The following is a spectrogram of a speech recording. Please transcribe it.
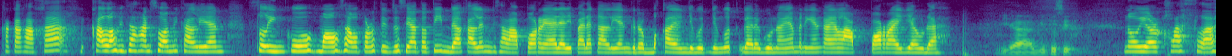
kakak-kakak, kalau misalkan suami kalian selingkuh mau sama prostitusi atau tidak, kalian bisa lapor ya daripada kalian gerebek, kalian jenggut-jenggut, gak ada gunanya, mendingan kalian lapor aja udah. Iya gitu sih. Know your class lah.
